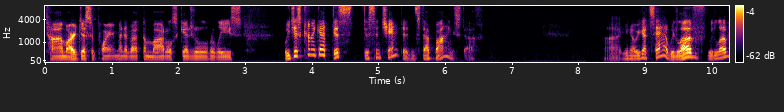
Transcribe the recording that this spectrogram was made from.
tom our disappointment about the model schedule release we just kind of got dis disenchanted and stopped buying stuff. Uh, you know we got sad. We love we love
